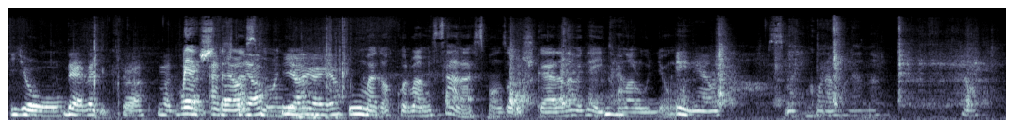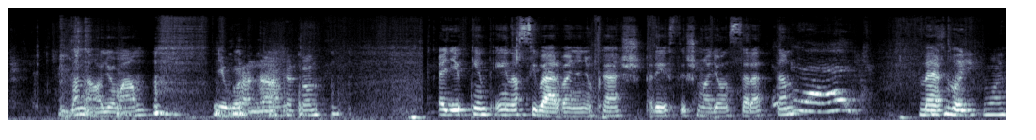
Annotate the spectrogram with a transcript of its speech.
Jó. De vegyük fel. Majd Este, este, azt ja. mondja. Ja, ja, ja. Ú, meg akkor valami szállásszponzor is kellene, hogy ne itthon aludjunk. Igen. Ez mekkora lenne. Jó. Benne hagyom ám. Benne Nyugodtan. Egyébként én a szivárványanyokás részt is nagyon szerettem. Mert hogy Melyik volt?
